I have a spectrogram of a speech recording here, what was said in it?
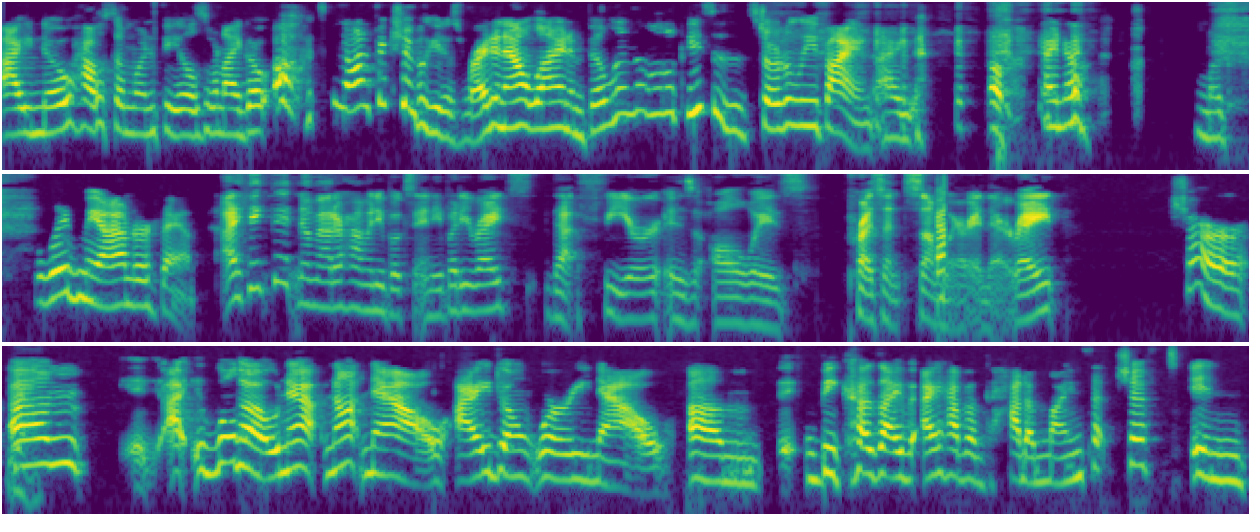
I know how someone feels when I go, "Oh, it's a nonfiction book. You just write an outline and fill in the little pieces. It's totally fine." I oh, I know. I'm like, believe me, I understand. I think that no matter how many books anybody writes, that fear is always present somewhere in there, right? Sure. Yeah. Um, I, well, no, now, not now. I don't worry now. Um, because I've, I have a, had a mindset shift in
